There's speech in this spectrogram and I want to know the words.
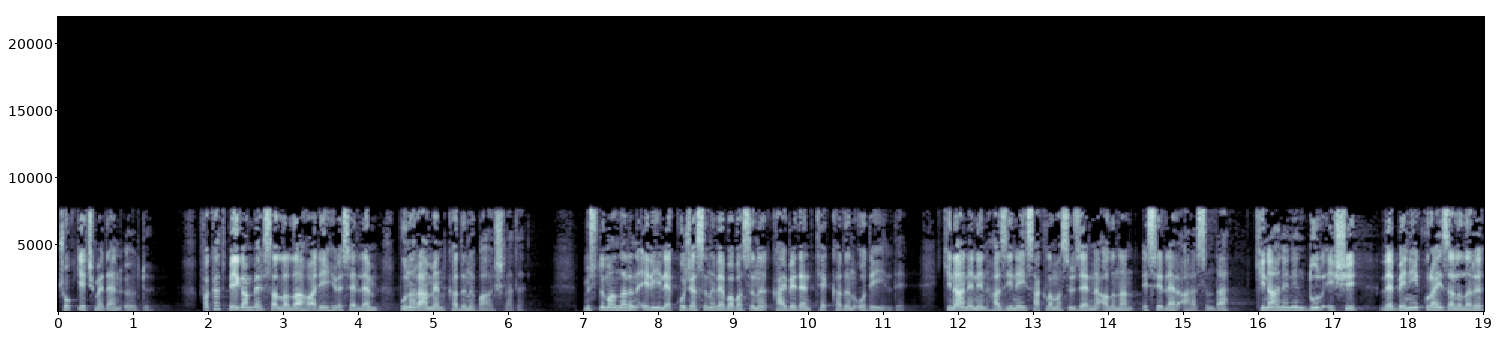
çok geçmeden öldü. Fakat Peygamber sallallahu aleyhi ve sellem buna rağmen kadını bağışladı. Müslümanların eliyle kocasını ve babasını kaybeden tek kadın o değildi. Kinane'nin hazineyi saklaması üzerine alınan esirler arasında Kinane'nin dul eşi ve Beni Kurayzalıları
